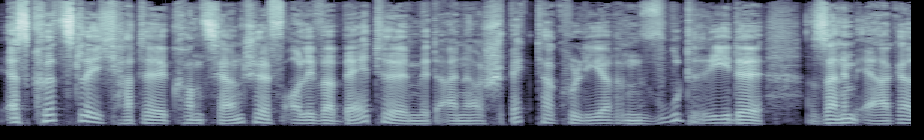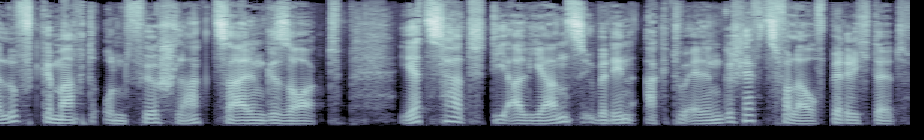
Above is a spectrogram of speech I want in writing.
Erst kürzlich hatte Konzernchef Oliver Bäte mit einer spektakulären Wutrede seinem Ärger Luft gemacht und für Schlagzeilen gesorgt. Jetzt hat die Allianz über den aktuellen Geschäftsverlauf berichtet.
